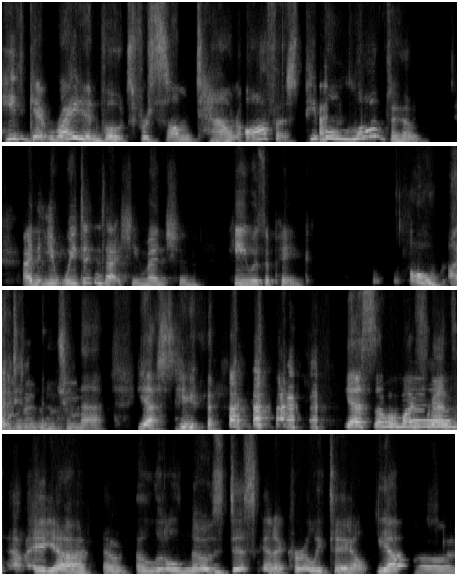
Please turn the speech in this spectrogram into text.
he'd get write-in votes for some town office. People loved him. And you, we didn't actually mention he was a pig. Oh, I didn't mention that. Yes, he. yes, some of my friends have a, uh, a a little nose disc and a curly tail. Yep. Oh,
